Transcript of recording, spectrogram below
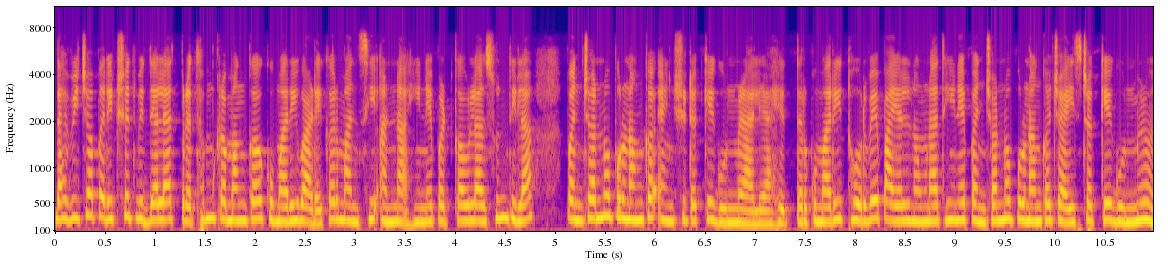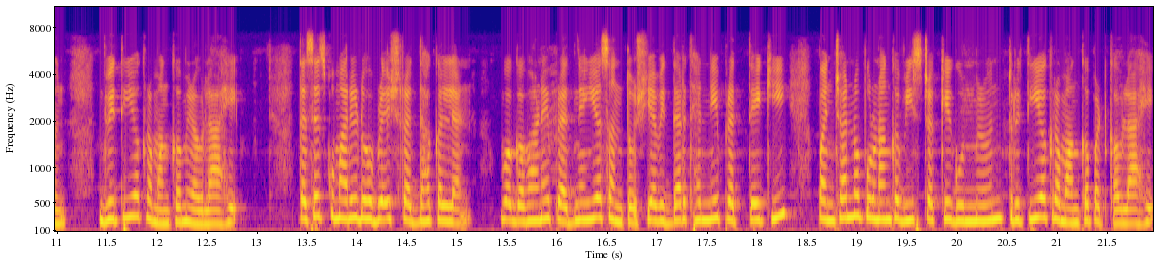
दहावीच्या परीक्षेत विद्यालयात प्रथम क्रमांक कुमारी वाडेकर मानसी अण्णा हिने पटकावला असून तिला पंच्याण्णव पूर्णांक ऐंशी टक्के गुण मिळाले आहेत. तर कुमारी थोरवे पायल नवनाथ हिने पंच्याण्णव पूर्णांक चाळीस टक्के गुण मिळून द्वितीय क्रमांक मिळवला आहे. तसेच कुमारी ढोबळे श्रद्धा कल्याण व गव्हाणे प्रज्ञेय संतोष या विद्यार्थ्यांनी प्रत्येकी पंच्याण्णव पूर्णांक वीस टक्के गुण मिळून तृतीय क्रमांक पटकावला आहे.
